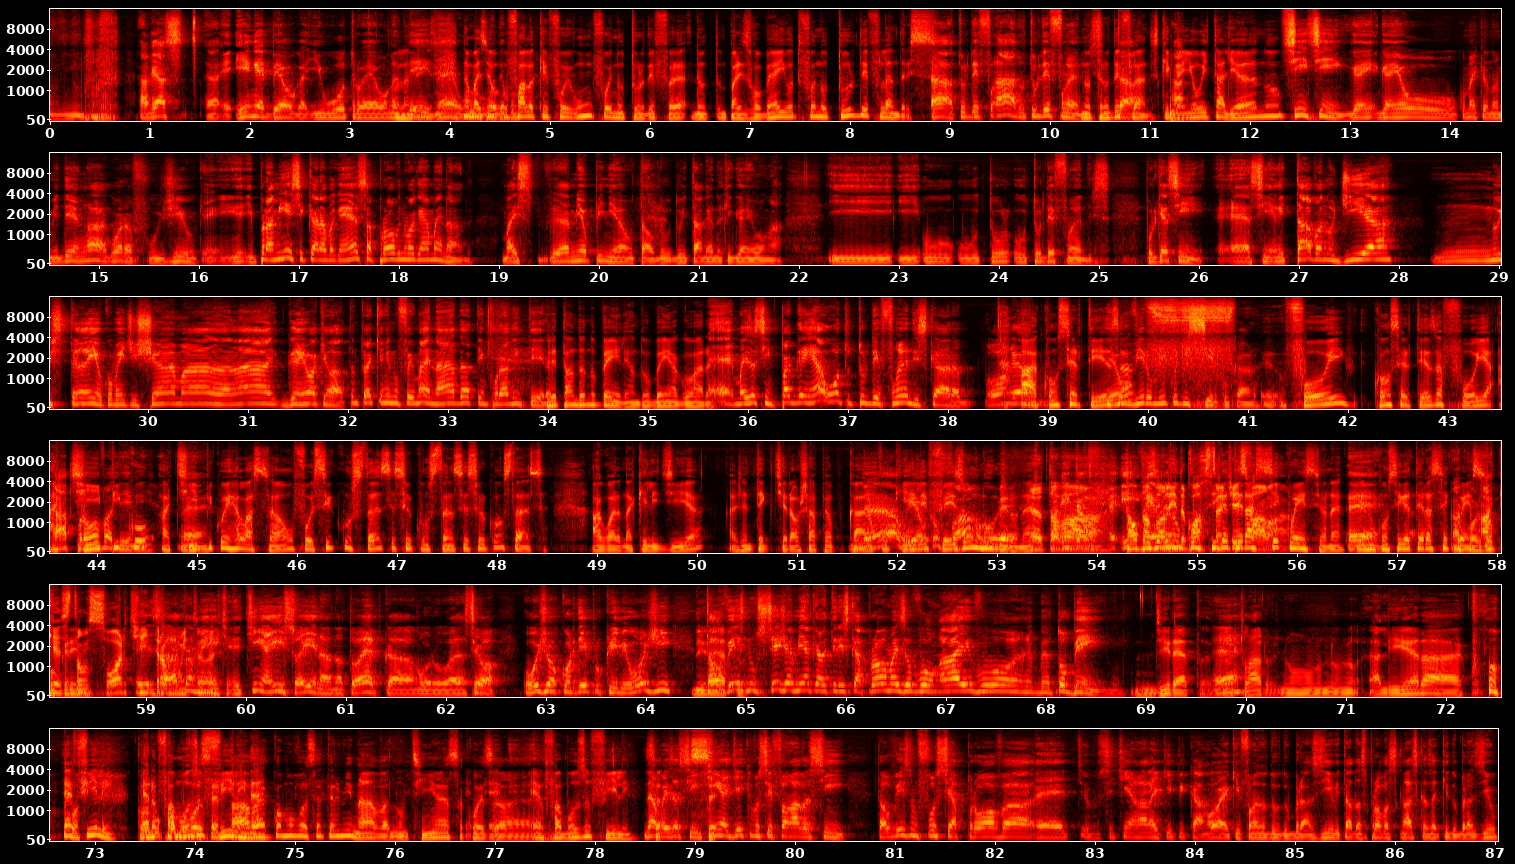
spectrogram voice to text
Aliás, é, ele é belga e o outro é holandês, holandês. né? Não, o, mas eu, eu, falo que foi um foi no Tour de Fran... no Paris-Roubaix e outro foi no Tour de Flandres. Ah, Tour de... ah no Tour de Flandres. No Tour de tá. Flandres, que ah. ganhou o italiano. Sim, sim, ganhou. Como é que é o nome dele? Ah, agora fugiu. E, e para mim, esse cara vai ganhar essa prova e não vai ganhar mais nada. Mas é a minha opinião, tal, do, do italiano que ganhou lá. E, e o, o, Tour, o Tour de Flandres. Porque assim, é assim, ele tava no dia no estanho, como a gente chama, ganhou aqui lá. Tanto é que ele não fez mais nada a temporada inteira. Ele tá andando bem, ele andou bem agora. É, mas assim, para ganhar outro Tour de Flandres, cara, olha, Ah, com certeza. Eu viro mico de circo, cara. Foi, com certeza foi atípico, atípico é. em relação, foi circunstância, circunstância, circunstância. Agora, naquele dia, a gente tem que tirar o chapéu pro cara, não, porque é ele fez falo, um número, é. né? Eu tava, então, Talvez ele não consiga ter a sequência, né? É. Ele não consiga ter a sequência. A questão sorte entra Exatamente. muito, né? Tinha isso aí na, na tua época, Ouro? Assim, ó, Hoje eu acordei pro crime. Hoje, Direto. talvez não seja a minha característica prova, mas eu vou lá e vou. Eu tô bem. Direto, é? claro. Não, não, ali era. é feeling. Como, era o famoso feeling, tava, né? como você terminava. Não tinha essa coisa. É, é, é o famoso feeling. Não, mas assim, Cê... tinha dia que você falava assim. Talvez não fosse a prova. É, você tinha lá na equipe Calói, aqui falando do, do Brasil e tal, das provas clássicas aqui do Brasil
